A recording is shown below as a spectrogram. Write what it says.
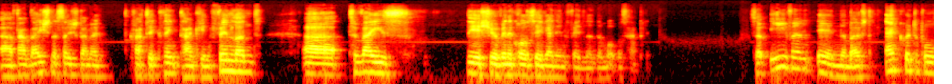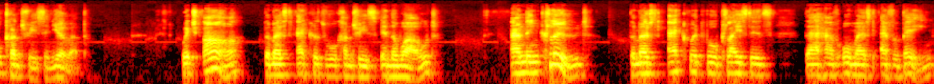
uh, Foundation, a social democratic think tank in Finland, uh, to raise the issue of inequality again in Finland and what was happening. So, even in the most equitable countries in Europe, which are the most equitable countries in the world and include the most equitable places there have almost ever been,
